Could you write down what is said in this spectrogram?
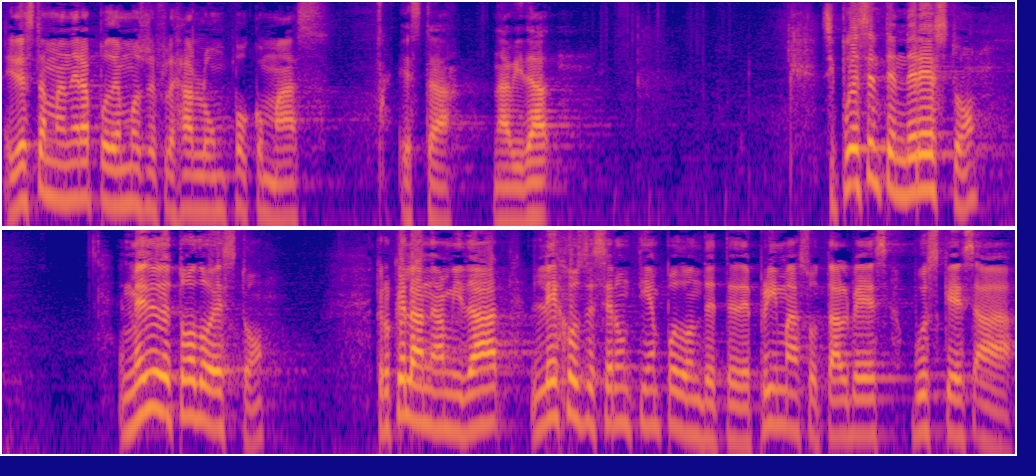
Y de esta manera podemos reflejarlo un poco más esta Navidad. Si puedes entender esto, en medio de todo esto, creo que la Navidad, lejos de ser un tiempo donde te deprimas o tal vez busques a,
